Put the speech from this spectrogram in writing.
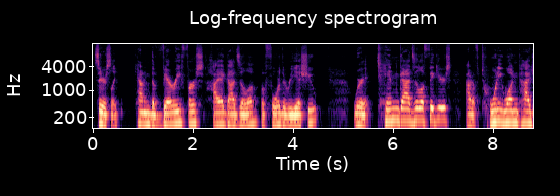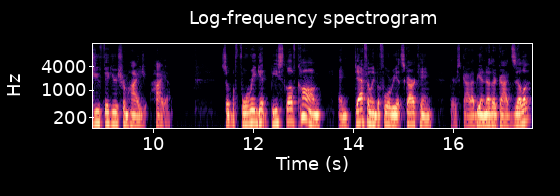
Seriously, counting the very first Hiya Godzilla before the reissue, we're at 10 Godzilla figures out of 21 kaiju figures from Hiya. So before we get Beast Glove Kong, and definitely before we get Scar King, there's got to be another Godzilla,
